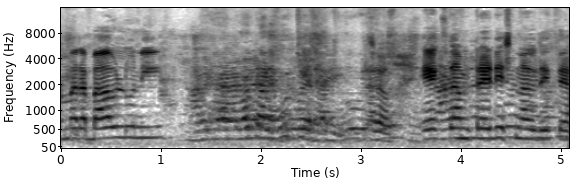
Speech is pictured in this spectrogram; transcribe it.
અમારા બાવલુની. જો, એકદમ ટ્રેડિશનલ રીતે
